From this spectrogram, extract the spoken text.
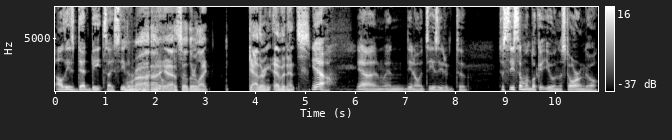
all these deadbeats. I see them. Right. you know. Yeah. So they're like gathering evidence. Yeah, yeah, and and you know it's easy to to to see someone look at you in the store and go,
